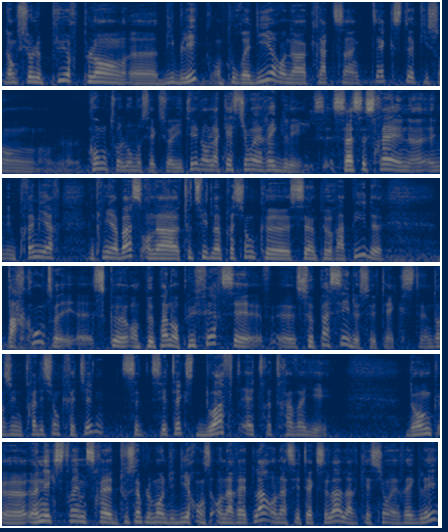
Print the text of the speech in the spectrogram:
donc sur le pur plan biblique, on pourrait dire on a 4-5 textes qui sont contre l'homosexualité dont la question est réglée. Ça, ce serait une première, une première base. On a tout de suite l'impression que c'est un peu rapide. Par contre, euh, ce qu'on ne peut pas non plus faire, c'est euh, se passer de ce texte. Dans une tradition chrétienne, ces textes doivent être travaillés. Donc, euh, un extrême serait tout simplement de dire on, arrête là, on a ces textes-là, la question est réglée.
